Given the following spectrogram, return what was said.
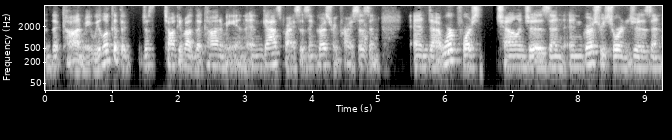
the economy. We look at the just talking about the economy and, and gas prices and grocery prices and and uh, workforce challenges and and grocery shortages and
